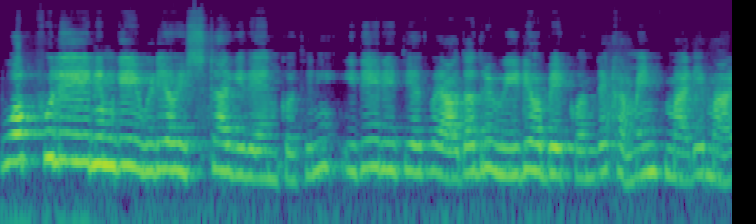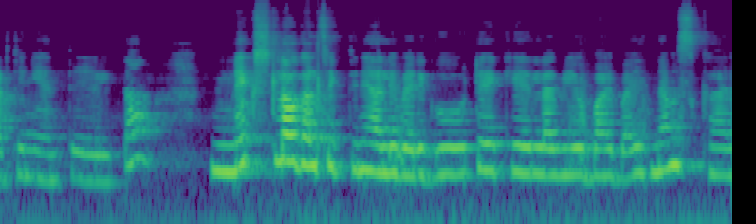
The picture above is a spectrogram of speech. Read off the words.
ಹೋಪ್ಫುಲಿ ನಿಮಗೆ ಈ ವಿಡಿಯೋ ಇಷ್ಟ ಆಗಿದೆ ಅನ್ಕೋತೀನಿ. ಇದೇ ರೀತಿ ಅಥವಾ ಯಾವುದಾದ್ರೂ ವಿಡಿಯೋ ಬೇಕು ಅಂದರೆ ಕಮೆಂಟ್ ಮಾಡಿ ಮಾಡ್ತೀನಿ ಅಂತ ಹೇಳ್ತಾ, ನೆಕ್ಸ್ಟ್ ಲಾಗಲ್ಲಿ ಸಿಗ್ತೀನಿ ಅಲ್ಲಿವರೆಗೂ. Take care love you bye bye ನಮಸ್ಕಾರ.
